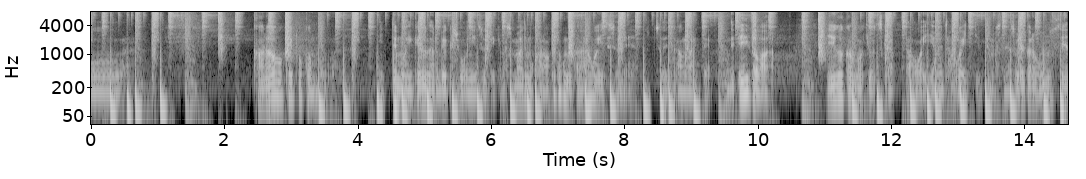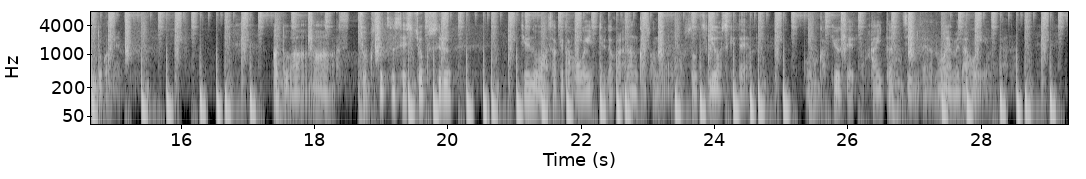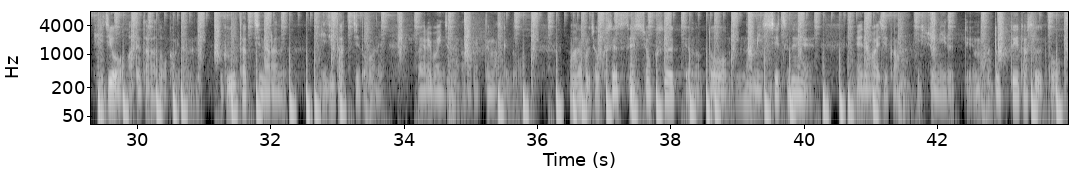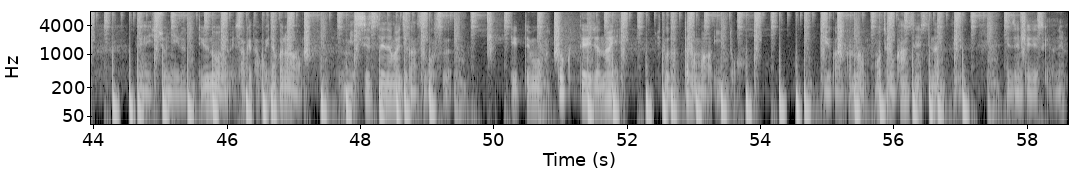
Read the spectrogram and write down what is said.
カラオケとかも行ってもいいけどなるべく少人数で行きます。まあでもカラオケとかも行かない方がいいですよね。普通に考えて。で映画は映画館は気をつけた方がいいやめた方がいいって言ってますね。それから温泉とかね。あとはまあ直接接触するっていうのは避けた方がいいっていうだからなんかその卒業式でこう下級生とハイタッチみたいなのをやめた方がいいよみたいな。肘を当てたらどうかみたいなね。グータッチならぬ肘タッチとかねやればいいんじゃないかとか言ってますけど。まあだから直接接触するっていうのと、まあ、密室で長い時間一緒にいるっていう、まあ、不特定多数と、一緒にいるっていうのは避けた方がいい。だから密室で長い時間過ごす。言っても不特定じゃない人だったらまあいいと。いう感じかな。もちろん感染してないっていう前提ですけどね。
